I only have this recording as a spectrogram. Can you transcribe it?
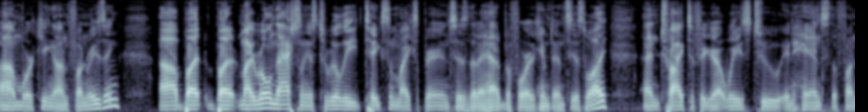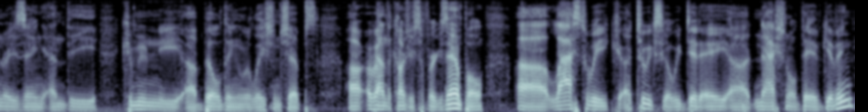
um, working on fundraising. Uh, but but my role nationally is to really take some of my experiences that I had before I came to NCSY and try to figure out ways to enhance the fundraising and the community uh, building relationships uh, around the country. So, for example, uh, last week, uh, two weeks ago, we did a uh, National Day of Giving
